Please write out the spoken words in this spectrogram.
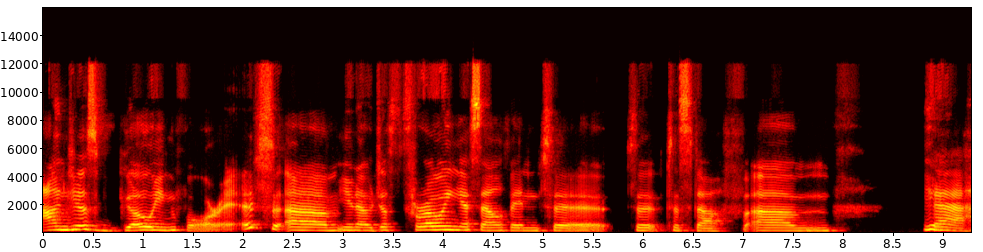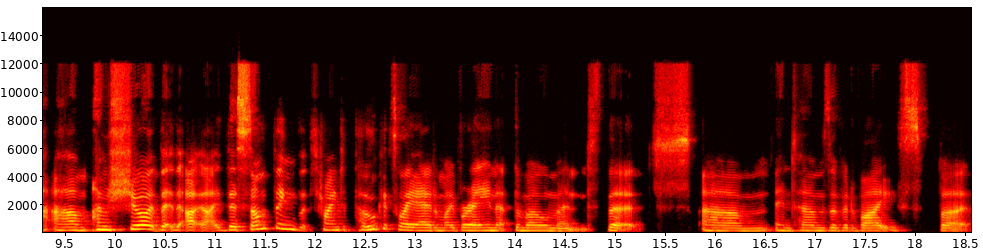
and just going for it. Um, you know, just throwing yourself into to to stuff. Um, yeah, um, I'm sure that I, I, there's something that's trying to poke its way out of my brain at the moment that, um, in terms of advice, but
